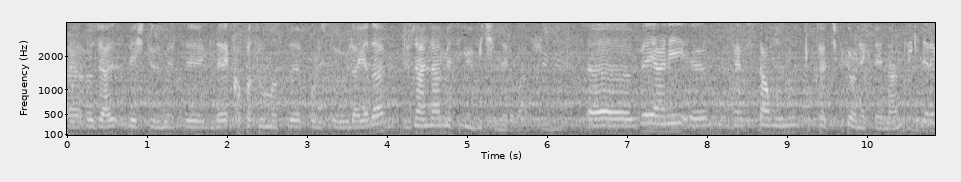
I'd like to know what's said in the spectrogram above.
e, özelleştirilmesi, giderek kapatılması polis soruyla ya da düzenlenmesi gibi biçimleri var. Ee, ve yani e, İstanbul'un çok tipik örneklerinden biri giderek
